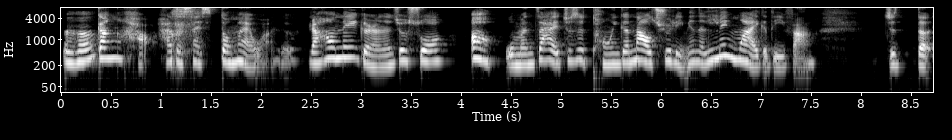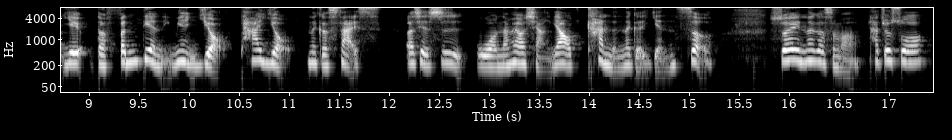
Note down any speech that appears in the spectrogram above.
嗯哼刚好他的 size 都卖完了。然后那个人呢就说：“哦，我们在就是同一个闹区里面的另外一个地方，就的也的分店里面有，他有那个 size，而且是我男朋友想要看的那个颜色。所以那个什么，他就说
